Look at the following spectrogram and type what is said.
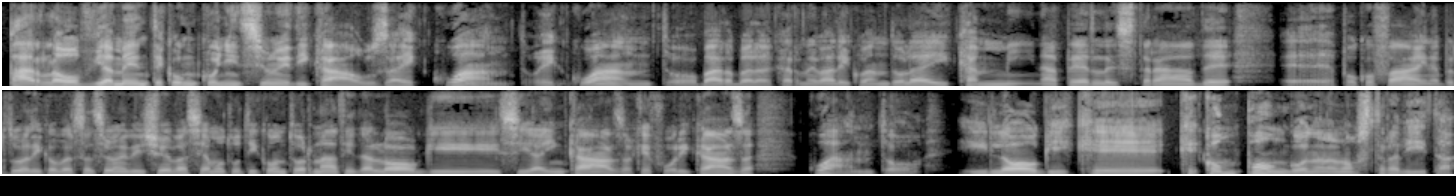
parla ovviamente con cognizione di causa e quanto, e quanto Barbara Carnevali quando lei cammina per le strade eh, poco fa in apertura di conversazione diceva siamo tutti contornati da loghi sia in casa che fuori casa quanto i loghi che, che compongono la nostra vita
